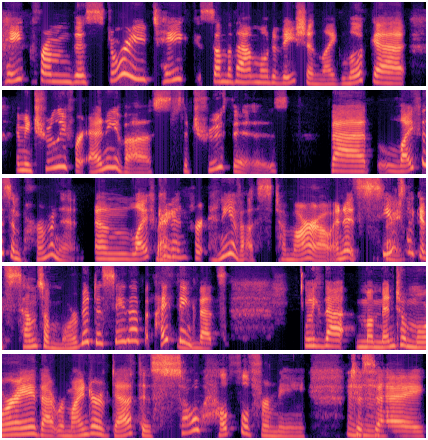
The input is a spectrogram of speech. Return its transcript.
take from this story, take some of that motivation. Like look at, I mean, truly for any of us, the truth is that life is impermanent and life right. can end for any of us tomorrow. And it seems right. like it sounds so morbid to say that, but I think mm-hmm. that's like that memento mori, that reminder of death is so helpful for me to mm-hmm. say,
